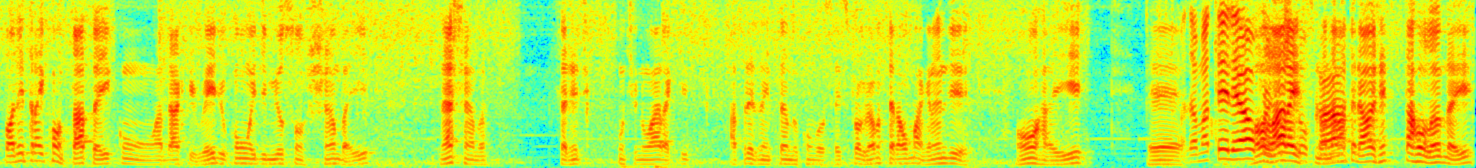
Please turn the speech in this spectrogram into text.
pode entrar em contato aí com a Dark Radio, com o Edmilson Chamba aí, né, Chamba? Se a gente continuar aqui apresentando com vocês esse programa, será uma grande honra aí. É, Manda material rolar aí, gente mandar tocar. material, a gente tá rolando aí.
